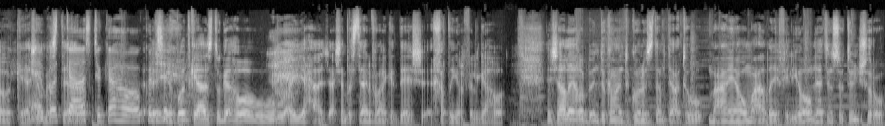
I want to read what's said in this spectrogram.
okay عشان يعني بس بودكاست وقهوة وكل شيء. أيوه بودكاست وقهوة وأي حاجة عشان بس تعرفوا أنا قديش خطير في القهوة. إن شاء الله يا رب أنتم كمان تكونوا استمتعتوا معايا ومع ضيفي اليوم. لا تنسوا تنشروا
